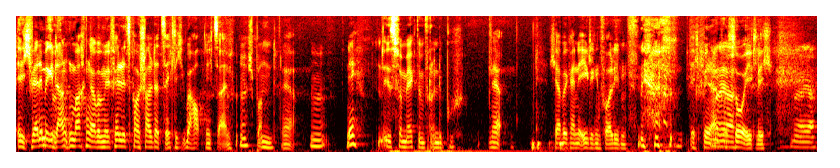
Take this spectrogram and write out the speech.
Ich werde mir Das Gedanken machen, aber mir fällt jetzt pauschal tatsächlich überhaupt nichts ein. Ja, spannend. Ja. Ja. Nee, Ist vermerkt im Freundebuch. ja. Ich habe keine ekligen Vorlieben. Ich bin einfach Naja. so eklig. Naja.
